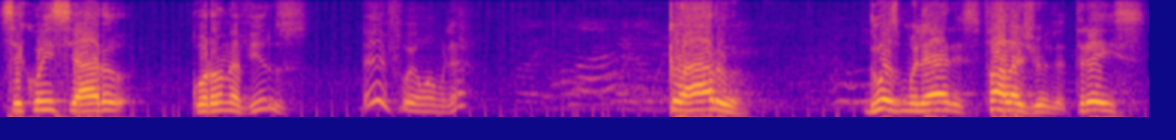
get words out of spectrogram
sequenciar o coronavírus? É, foi uma mulher? Claro. Duas mulheres? Fala, Júlia. Três?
